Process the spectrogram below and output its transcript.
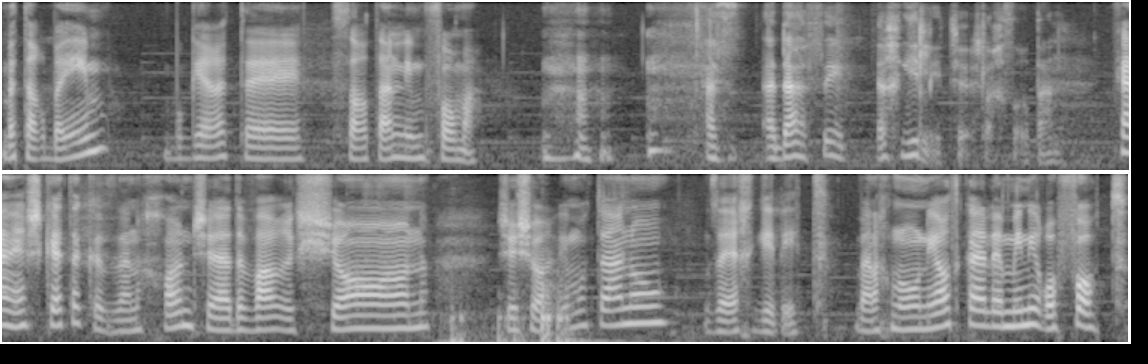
בת 40, בוגרת אה, סרטן לימפומה. אז הדסי, איך גילית שיש לך סרטן? כן, יש קטע כזה, נכון? שהדבר הראשון ששואלים אותנו, זה איך גילית. ואנחנו נהיות כאלה מיני רופאות.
